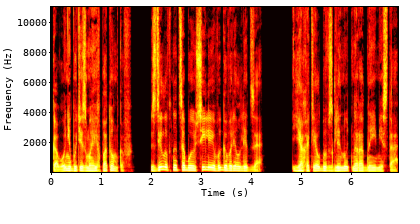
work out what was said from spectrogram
«Кого-нибудь из моих потомков». Сделав над собой усилие, выговорил Лидзе. «Я хотел бы взглянуть на родные места».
